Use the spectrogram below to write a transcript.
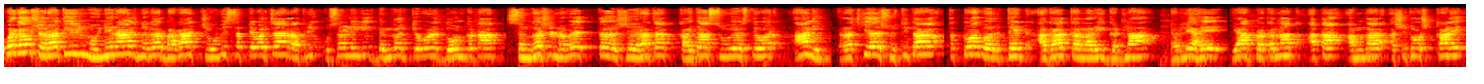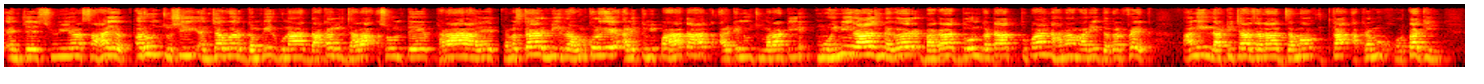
कोपरगाव शहरातील मोहिनीराज नगर भागात चोवीस सप्टेंबरच्या रात्री उसळलेली दंगल केवळ दोन गटात संघर्ष नव्हे तर शहराचा कायदा सुव्यवस्थेवर आणि राजकीय सुस्थिता तत्वावर थेट आघात करणारी घटना ठरली आहे. या प्रकरणात आता आमदार आशुतोष काळे यांचे स्वीय सहाय्यक अरुण जोशी यांच्यावर गंभीर गुन्हा दाखल झाला असून ते फरार आहेत. नमस्कार मी राहुल कोळगे आणि तुम्ही पाहत आहात R K news Marathi. Mohini Nagar भागात दोन गटात तुफान हाणामारी दगडफेक आणि लाठीचार झाला. जमाव इतका आक्रमक होता की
